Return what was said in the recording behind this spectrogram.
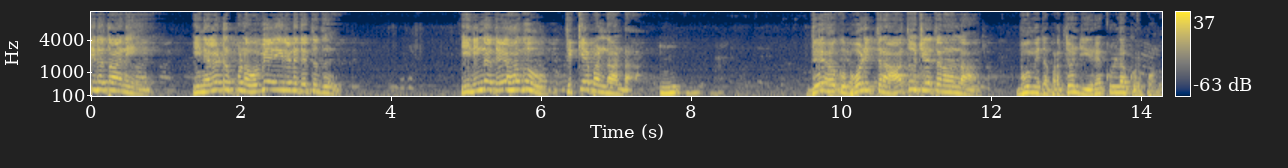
ದಿನ ತಾನಿ. ಈ ನೆಲಟುಪ್ಪುನ ಒವ್ವೇ ಇರೇನ ದೆತ್ತದು. ಈ ನಿನ್ನ ದೇಹಗೂ ತಿಕ್ಕೆ ಪಂಡಾಂಡ ದೇಹಕ್ಕೂ ಬೋಡಿತ್ತನ ಆತು ಚೇತನಲ್ಲ ಭೂಮಿದ ಪ್ರತಿಯೊಂದು ಇರೆಕುಳ್ಳ ಕುರ್ಕೊಂಡು.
